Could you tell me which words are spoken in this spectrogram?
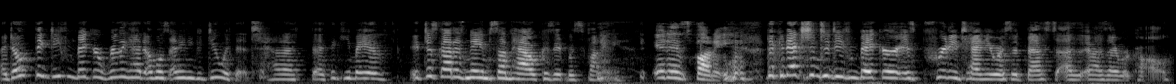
I don't think Diefenbaker really had almost anything to do with it. And I, I think he may have. It just got his name somehow because it was funny. It is funny. the connection to Diefenbaker is pretty tenuous at best, as, as I recall.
